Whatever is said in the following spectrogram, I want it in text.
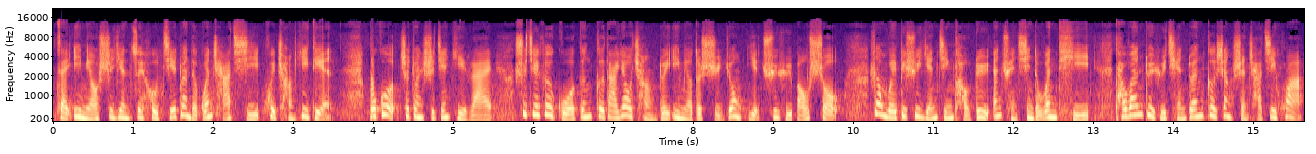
在疫苗试验最后阶段的观察期会长一点。不过，这段时间以来，世界各国跟各大药厂对疫苗的使用也趋于保守，认为必须严谨考虑安全性的问题。台湾对于前端各项审查计划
